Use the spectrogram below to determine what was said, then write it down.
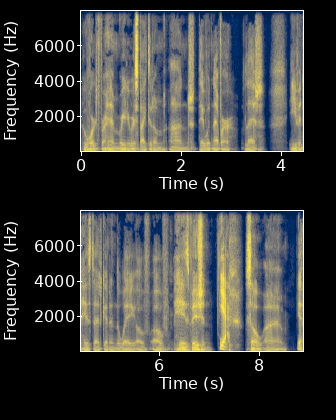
who worked for him really respected him, and they would never let even his death get in the way of of his vision. Yeah. So um, yeah,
